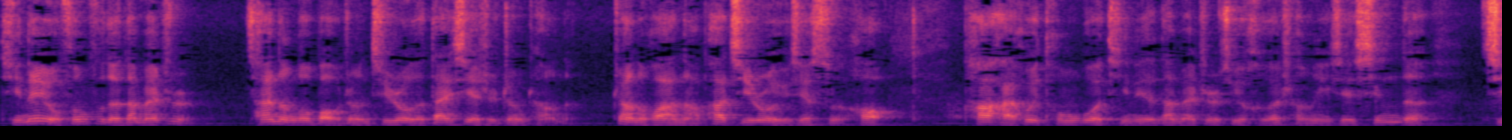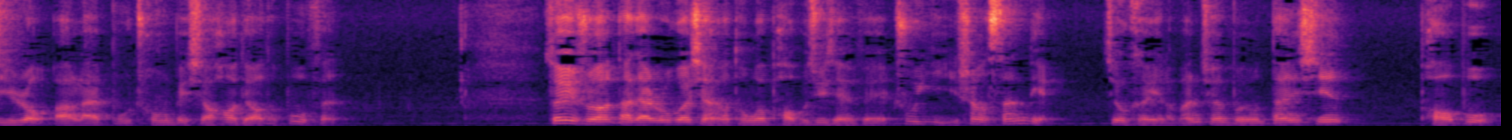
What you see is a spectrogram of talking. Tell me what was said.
体内有丰富的蛋白质，才能够保证肌肉的代谢是正常的。这样的话，哪怕肌肉有一些损耗，它还会通过体内的蛋白质去合成一些新的肌肉啊，来补充被消耗掉的部分。所以说，大家如果想要通过跑步去减肥，注意以上三点就可以了，完全不用担心跑步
